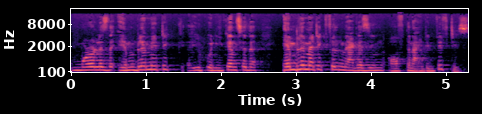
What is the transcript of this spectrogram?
more or less the emblematic, you, can- you can say the emblematic film magazine of the 1950s.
